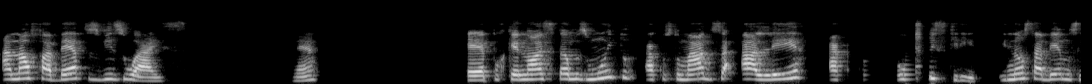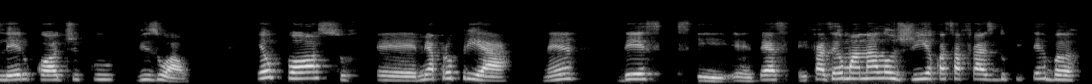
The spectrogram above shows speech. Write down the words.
analfabetos visuais, né? É porque nós estamos muito acostumados a, ler a, o escrito e não sabemos ler o código visual. Eu posso é, me apropriar, né, desse, é, desse, fazer uma analogia com essa frase do Peter Burke.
